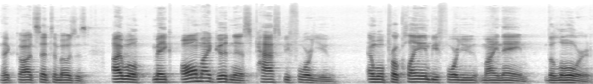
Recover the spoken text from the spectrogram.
that God said to Moses, I will make all my goodness pass before you and will proclaim before you my name, the Lord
